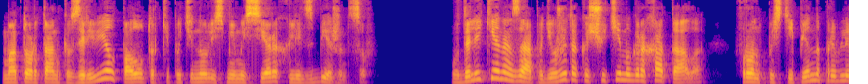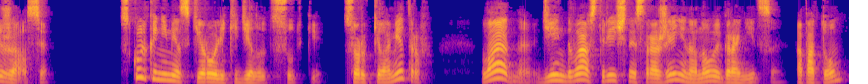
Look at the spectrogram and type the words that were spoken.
Мотор танка взревел, полуторки потянулись мимо серых лиц беженцев. Вдалеке на западе уже так ощутимо грохотало. Фронт постепенно приближался. Сколько немецкие ролики делают в сутки? 40 километров? Ладно, день-два встречное сражение на новой границе. А потом?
